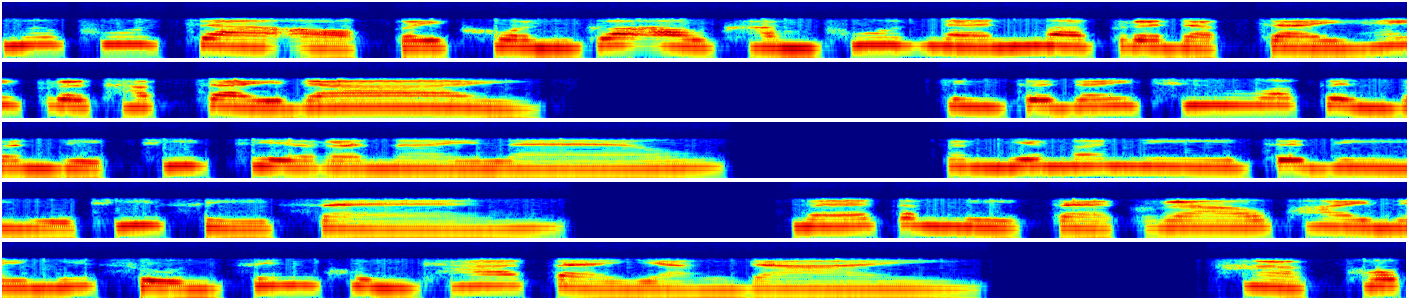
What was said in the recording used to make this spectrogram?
เมื่อพูดจาออกไปคนก็เอาคำพูดนั้นมาประดับใจให้ประทับใจได้ จึงจะได้ชื่อว่าเป็นบัณฑิตที่เจรไนแล้วอัญมณีจะดีอยู่ที่สีแสง แม้ตำหนิแตกร้าวภายในมิสูญสิ้นคุณค่าแต่อย่างใด หากพบ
